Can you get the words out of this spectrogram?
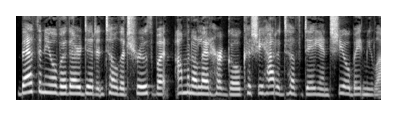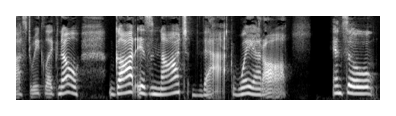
Bethany over there didn't tell the truth, but I'm going to let her go because she had a tough day and she obeyed me last week. Like, no, God is not that way at all. And so,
